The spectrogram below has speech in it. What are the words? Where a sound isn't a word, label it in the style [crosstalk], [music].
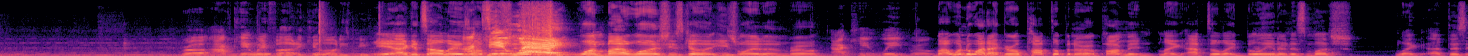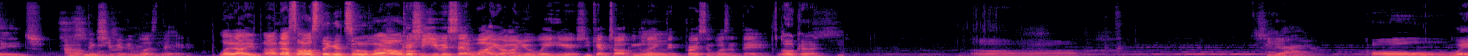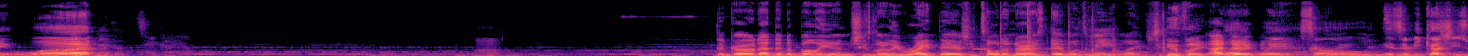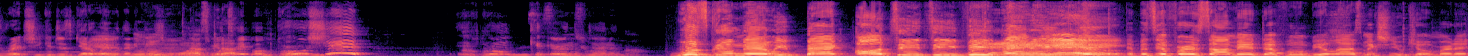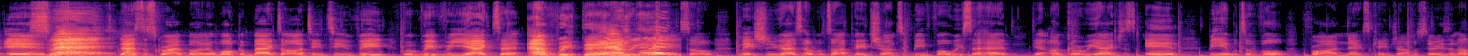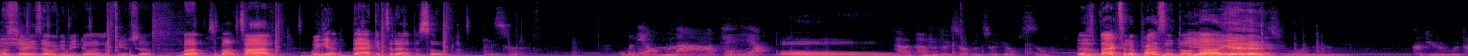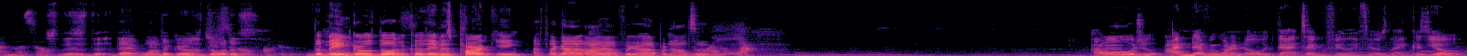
Bro, I can't wait for her to kill all these people. Yeah, I can tell Lay's I can't shit. wait! One by one, she's killing each one of them, bro. I can't wait, bro. But I wonder why that girl popped up in her apartment, like after like bullying her this much, like at this age. I don't think she really was there. Like I, uh, that's what I was thinking too. Like I don't know. Because she even said, while you're on your way here, she kept talking like Mm. the person wasn't there. Okay. Got. Oh. Wait, what? the girl that did the bullying, she's literally right there. She told the nurse it was me. Like [laughs] she's like, I like, did it. Wait, so is it because she's rich she could just get yeah. away with anything mm-hmm. she wants? What type of bullshit? If you don't kick her in the vagina. What's good, man? We back on TTV, baby. Yeah. If it's your first time here, definitely won't be your last. Make sure you kill murder and smash that subscribe button. And welcome back to RTTV, where we react to everything. Everything. So make sure you guys head over to our Patreon to be four weeks ahead, get uncut reactions, and be able to vote for our next K drama series and other yeah. series that we're gonna be doing in the future. But it's about time we get back into the episode. Oh. 단 하루도 잊어본 적이 없어. This is back to the present though Yeah. now, yeah. 주호는 그 이름을 닮아서 So this is the, that one of the girl's daughters. 없거든. the main girl's daughter, cause her name is Park Ying. I forgot. I gotta figure out how to pronounce it. I won't hold you. I never want to know what that type of feeling feels like. Cause yo,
